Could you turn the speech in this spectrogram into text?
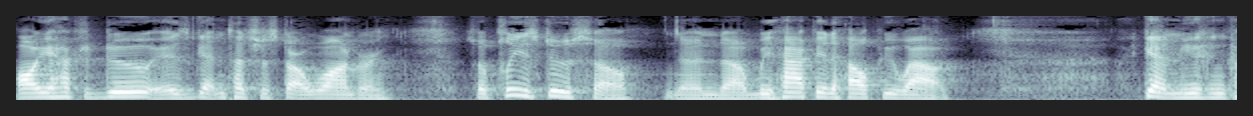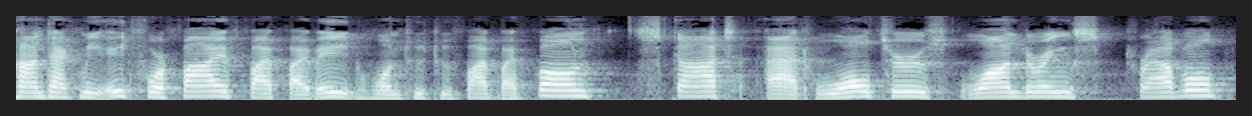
All you have to do is get in touch and start wandering. So please do so, and uh, be happy to help you out. Again, you can contact me 845 558 1225 by phone. Scott at Walters Wanderings Travel.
